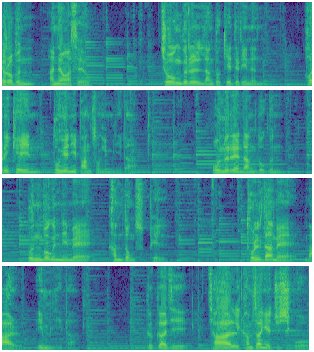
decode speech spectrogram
여러분 안녕하세요. 좋은 글을 낭독해 드리는 허리케인 동현이 방송입니다. 오늘의 낭독은 문복은 님의 감동수필 돌담의 말입니다. 끝까지 잘 감상해 주시고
